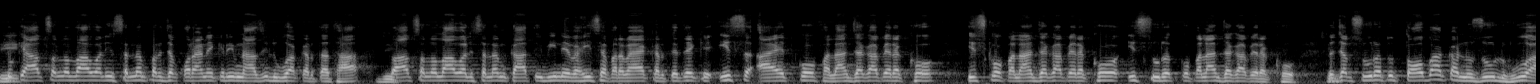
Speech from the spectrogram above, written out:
क्योंकि आप सल्लल्लाहु अलैहि वसल्लम पर जब कुरान करीम नाजिल हुआ करता था तो आप सल्लल्लाहु अलैहि वसल्लम कातिबीन वही से फरमाया करते थे कि इस आयत को फलां जगह पे रखो इसको फलां जगह पे रखो इस सूरत को फलां जगह पे रखो। तो जब सूरत तौबा का नुजूल हुआ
